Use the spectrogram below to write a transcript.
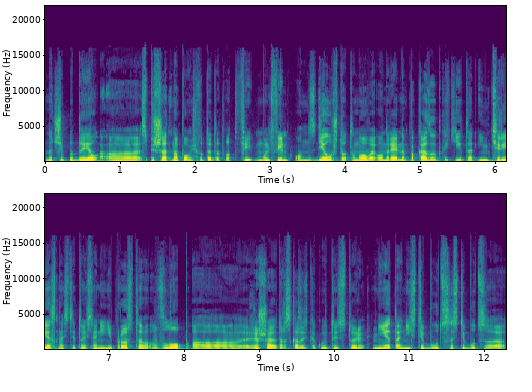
но Чип и Дейл а, спешат на помощь. Вот этот вот фи- мультфильм, он сделал что-то новое, он реально показывает какие-то интересности, то есть они не просто в лоб а, решают рассказать какую-то историю. Нет, они стебутся, стебутся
